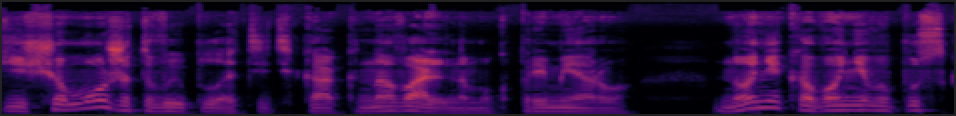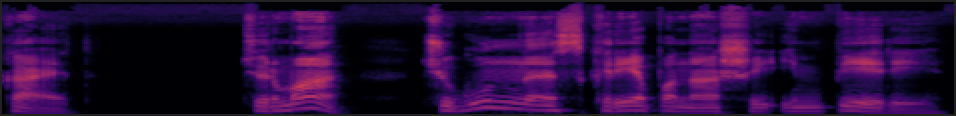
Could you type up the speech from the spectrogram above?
еще может выплатить, как Навальному, к примеру, но никого не выпускает. Тюрьма — чугунная скрепа нашей империи.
